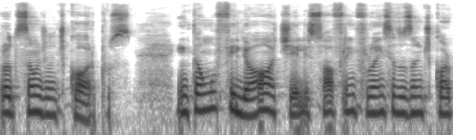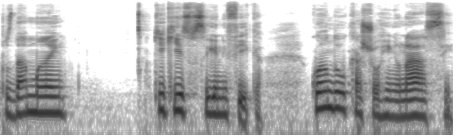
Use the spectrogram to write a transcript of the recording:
produção de anticorpos. Então, o filhote ele sofre influência dos anticorpos da mãe. O que, que isso significa? Quando o cachorrinho nasce,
